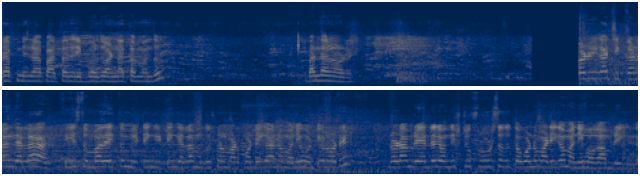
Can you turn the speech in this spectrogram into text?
ಬರಪ್ ಮಿಲಾಪ್ ಆತದ್ರಿ ಇಬ್ಬರದು, ಅಣ್ಣ ತಮ್ಮಂದು. ಬಂದ ನೋಡ್ರಿ. ನೋಡ್ರಿ ಈಗ ಚಿಕ್ಕಣ್ಣಂದೆಲ್ಲ ಫೀಸ್ ತುಂಬದಾಯ್ತು ಮೀಟಿಂಗ್ ಗೀಟಿಂಗ್ ಎಲ್ಲ ಮುಗಿಸ್ಕೊಂಡು ಮಾಡ್ಕೊಂಡು ಈಗ ನಾವು ಮನೆಗೆ ಹೊಂಟಿವಿ ನೋಡ್ರಿ. ನೋಡಮ್ರಿ ಏನ್ರಿ ಒಂದಿಷ್ಟು ಫ್ರೂಟ್ಸ್ ಅದು ತೊಗೊಂಡು ಮಾಡಿ ಈಗ ಮನೆಗೆ ಹೋಗಾಮ್ರಿ ಈಗ.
